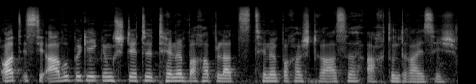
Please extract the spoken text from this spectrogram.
Ort ist die AWO-Begegnungsstätte Tennebacher Platz, Tennebacher Straße 38.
